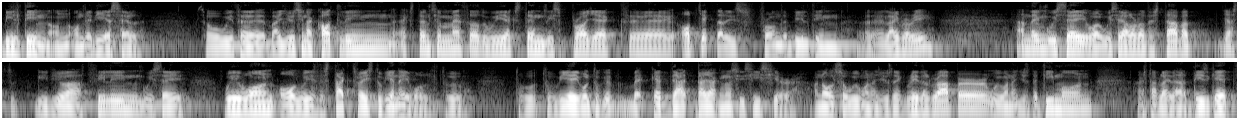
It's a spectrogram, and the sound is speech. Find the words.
built in on, on the DSL. So with a, by using a Kotlin extension method, we extend this project uh, object that is from the built-in uh, library. And then we say, well, we say a lot of stuff, but just to give you a feeling, we say we want always the stack trace to be enabled to to, to be able to get, get that diagnosis easier. And also we want to use the Gradle wrapper, we want to use the daemon, and stuff like that. These get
